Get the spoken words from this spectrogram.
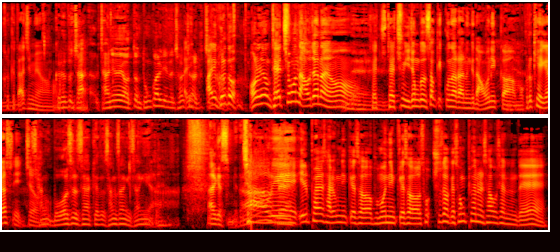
그렇게 따지면. 그래도 자, 자녀의 어떤 돈 관리는 아니, 철저할 아니 그래도 어느 정도 대충은 나오잖아요. 네. 대충, 대충 이 정도 썼겠구나라는 게 나오니까 뭐 그렇게 얘기할 수 있죠. 상, 무엇을 생각해도 상상 이상이야. 알겠습니다. 자, 우리 네. 1846님께서 부모님께서 소- 추석에 송편을 사오셨는데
